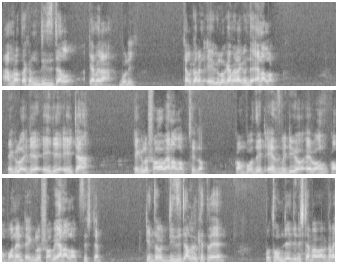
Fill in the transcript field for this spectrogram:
আমরা তো এখন ডিজিটাল ক্যামেরা বলি। খেয়াল করেন, এগুলো ক্যামেরা কিন্তু অ্যানালগ এগুলো এই যে এই যে এইটা, এগুলো সব অ্যানালগ ছিল। কম্পোজিট এস ভিডিও এবং কম্পোনেন্ট এগুলো সবই অ্যানালগ সিস্টেম কিন্তু ডিজিটালের ক্ষেত্রে প্রথম যে জিনিসটা ব্যবহার করে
